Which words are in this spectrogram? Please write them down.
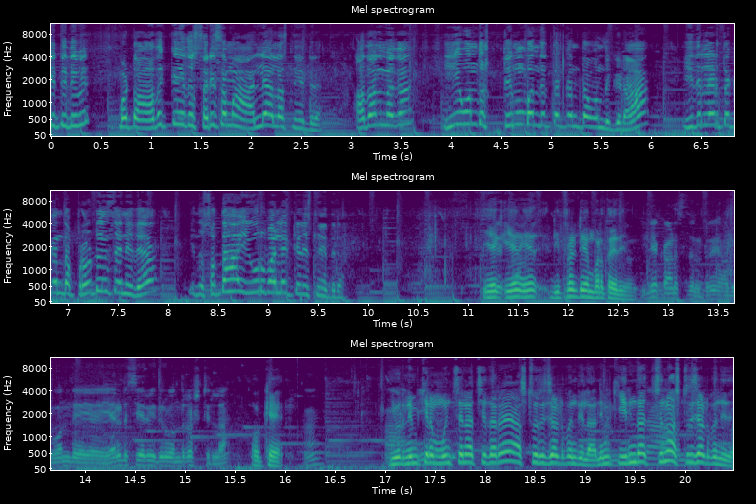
ಕಿತ್ತಿದ್ದೀವಿ ಬಟ್ ಅದಕ್ಕೆ ಇದು ಸರಿಸಮ ಅಲ್ಲೇ ಅಲ್ಲ ಸ್ನೇಹಿತರೆ. ಅದಾದ್ಮ್ಯಾಗ ಈ ಒಂದು ಸ್ಟಿಮ್ ಬಂದಿರ್ತಕ್ಕಂಥ ಒಂದು ಗಿಡ ಇದರಲ್ಲಿರ್ತಕ್ಕಂಥ ಪ್ರೋಟೀನ್ಸ್ ಏನಿದೆ ಇದು ಸ್ವತಃ ಇವ್ರ ಬಾಲ್ಯ ಕೇಳಿ ಸ್ನೇಹಿತರೆ. ಡಿಫ್ರೆಂಟ್ ಏನ್ ಬರ್ತಾ ಇದೀವಿ ಇಲ್ಲೇ ಕಾಣಿಸ್ತದಲ್ರಿ ಅದು ಒಂದು ಎರಡು ಸೇರು ಇದ್ರ ಒಂದರಷ್ಟಿಲ್ಲ. ಓಕೆ ಹಾ? ಇವ್ರು ನಿಮ್ಕಿನ ಮುಂಚೆನ ಹಚ್ಚಿದ್ದಾರೆ ಅಷ್ಟು ರಿಸಲ್ಟ್ ಬಂದಿಲ್ಲ. ನಿಮ್ಗೆ ಹಿಂದೆ ಹಚ್ಚಿನೂ ಅಷ್ಟು ರಿಸಲ್ಟ್ ಬಂದಿದೆ.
